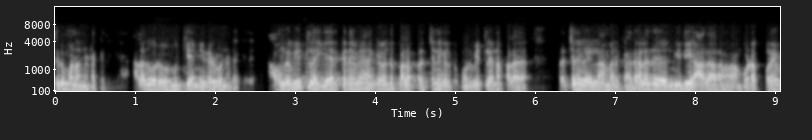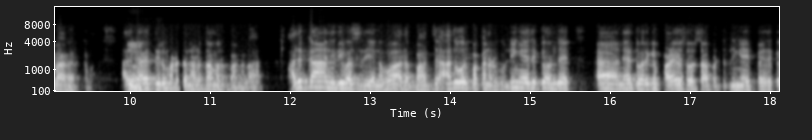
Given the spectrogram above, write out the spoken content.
திருமணம் நடக்குதுங்க. அல்லது ஒரு முக்கிய நிகழ்வு நடக்குது. அவங்க வீட்ல ஏற்கனவே அங்க வந்து பல பிரச்சனைகள் இருக்கும். ஒரு வீட்லன்னா பல பிரச்சனைகள் இல்லாம இருக்காது. அல்லது நிதி ஆதாரம் கூட குறைவாக இருக்கலாம். அதுக்காக திருமணத்தை நடத்தாம இருப்பாங்களா? அதுக்கான நிதி வசதி என்னவோ அதை பார்த்து அது ஒரு பக்கம் நடக்கும். நீங்க எதுக்கு வந்து நேத்து வரைக்கும் பழைய சோறு சாப்பிட்டு இருந்தீங்க. இப்ப எதுக்கு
